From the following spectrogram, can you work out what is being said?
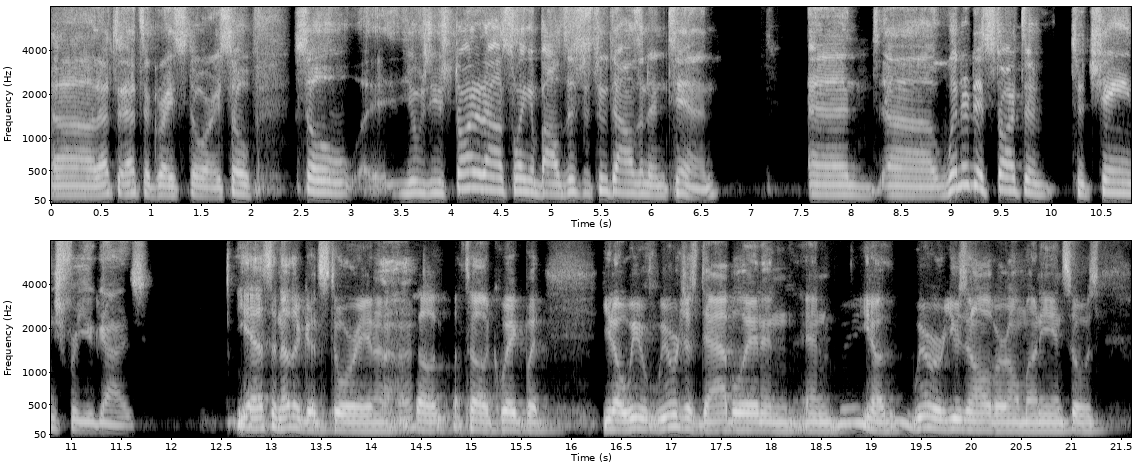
Uh, that's that's a great story. So, so you you started out slinging bottles. This is 2010. And uh, when did it start to to change for you guys? Yeah, that's another good story, and uh-huh. I'll, tell, I'll tell it quick. But you know, we we were just dabbling, and and you know, we were using all of our own money, and so it was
